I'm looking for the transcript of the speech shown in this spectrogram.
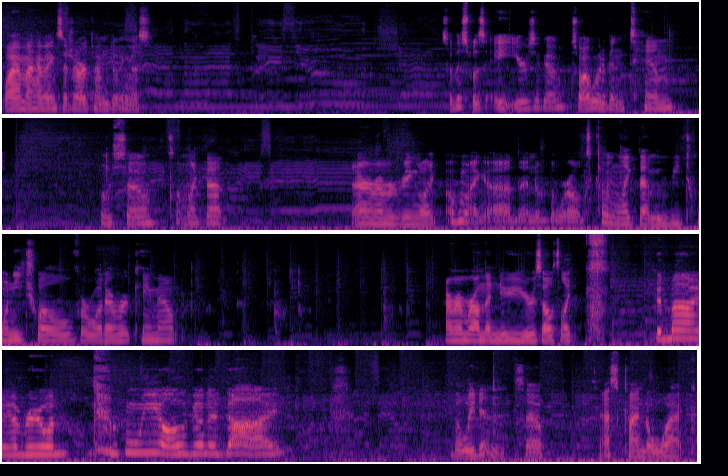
why am I having such a hard time doing this? So this was eight years ago, so I would have been 10 or so, something like that. I remember being like, oh my god, the end of the world's coming, like that movie 2012 or whatever came out. I remember on the New Year's I was like, goodbye everyone, we all gonna die. But we didn't, so that's kinda whack.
